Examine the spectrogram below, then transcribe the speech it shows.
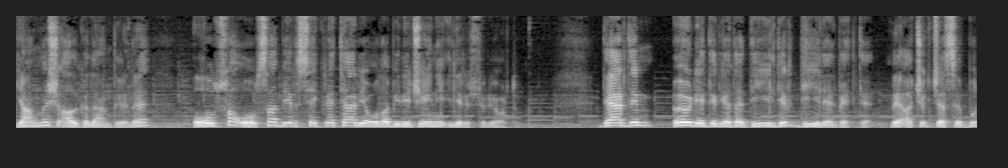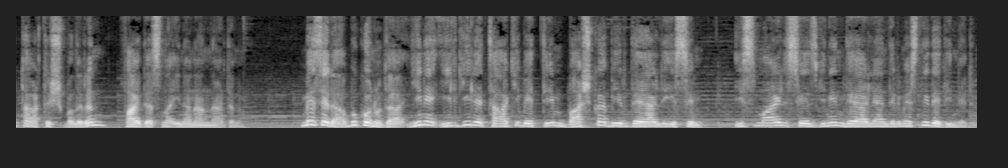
yanlış algılandığını, olsa olsa bir sekreterya olabileceğini ileri sürüyordu. Derdim öyledir ya da değildir değil elbette ve açıkçası bu tartışmaların faydasına inananlardanım. Mesela bu konuda yine ilgiyle takip ettiğim başka bir değerli isim İsmail Sezgin'in değerlendirmesini de dinledim.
